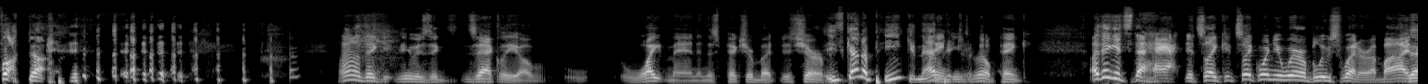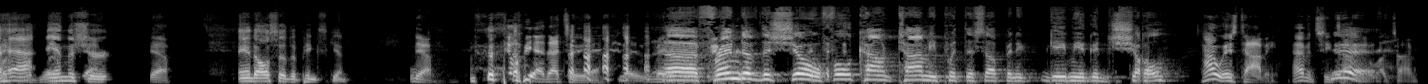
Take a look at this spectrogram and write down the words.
fucked up. I don't think he was exactly a white man in this picture, but sure. He's kind of pink in that pink. picture. He's a little pink. I think it's the hat. It's like it's like when you wear a blue sweater. My eyes the hat blue. and the Yeah. shirt, Yeah. and also the pink skin. Yeah. oh yeah, that too. Yeah. Uh, friend of the show, Full Count Tommy, put this up and it gave me a good chuckle. How is Tommy? I haven't seen Tommy in a long time.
